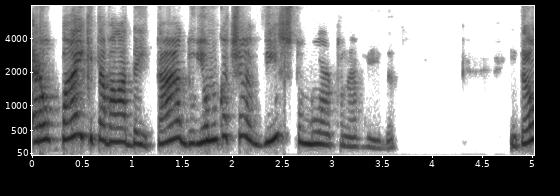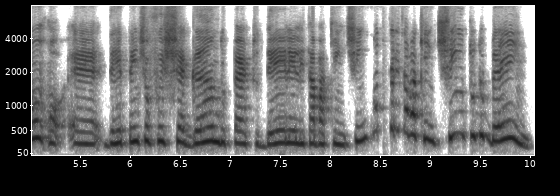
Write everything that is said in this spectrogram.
Era o pai que estava lá deitado e eu nunca tinha visto morto na vida. Então, é, de repente, eu fui chegando perto dele, ele estava quentinho. Enquanto ele estava quentinho, tudo bem.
